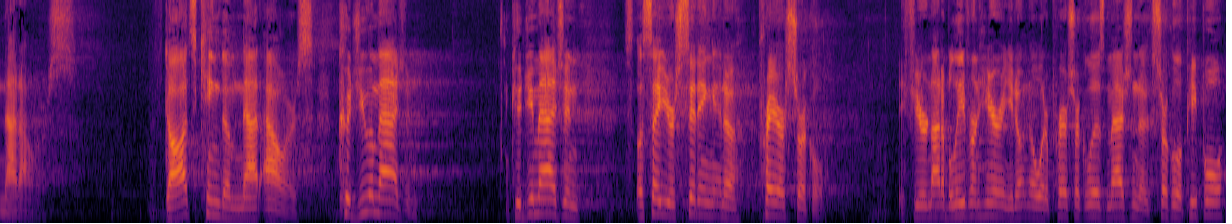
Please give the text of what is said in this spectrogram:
not ours. God's kingdom, not ours. Could you imagine? Could you imagine, let's say you're sitting in a prayer circle. If you're not a believer in here and you don't know what a prayer circle is, imagine a circle of people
